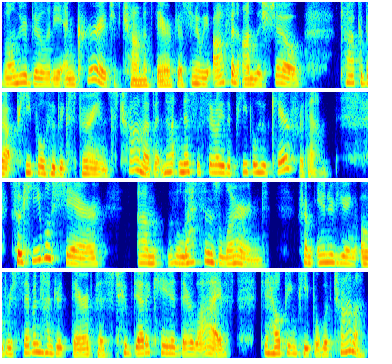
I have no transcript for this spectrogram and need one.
vulnerability, and courage of trauma therapists. You know, we often on the show talk about people who've experienced trauma, but not necessarily the people who care for them. So he will share um, the lessons learned from interviewing over 700 therapists who've dedicated their lives to helping people with trauma.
